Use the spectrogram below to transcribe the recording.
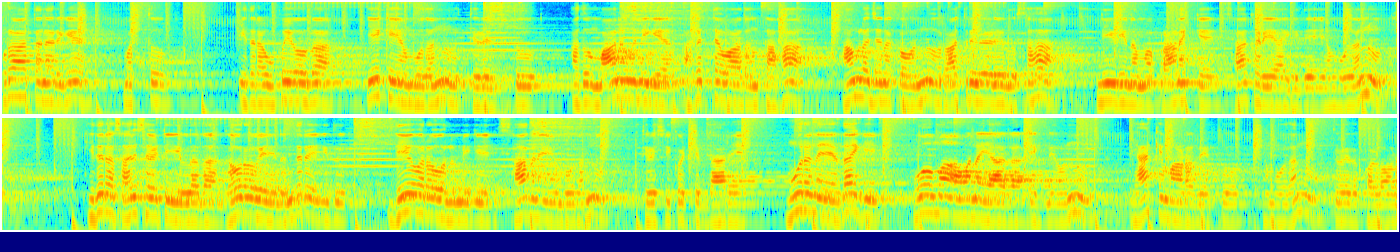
ಪುರಾತನರಿಗೆ ಮತ್ತು ಇದರ ಉಪಯೋಗ ಏಕೆ ಎಂಬುದನ್ನು ತಿಳಿದಿತ್ತು ಅದು ಮಾನವನಿಗೆ ಅಗತ್ಯವಾದಂತಹ ಆಮ್ಲಜನಕವನ್ನು ರಾತ್ರಿ ವೇಳೆಯಲ್ಲೂ ಸಹ ನೀಡಿ ನಮ್ಮ ಪ್ರಾಣಕ್ಕೆ ಸಹಕಾರಿಯಾಗಿದೆ ಎಂಬುದನ್ನು ಇದರ ಸಾರಿಸೈಟಿ ಇಲ್ಲದ ಗೌರವ ಏನೆಂದರೆ ಇದು ದೇವರ ಒಲುಮೆಗೆ ಸಾಧನೆ ಎಂಬುದನ್ನು ತಿಳಿಸಿಕೊಟ್ಟಿದ್ದಾರೆ. ಮೂರನೆಯದಾಗಿ ಹೋಮ ಅವನ ಯಾಗ ಯಜ್ಞವನ್ನು ಯಾಕೆ ಮಾಡಬೇಕು ಎಂಬುದನ್ನು ತಿಳಿದುಕೊಳ್ಳೋಣ.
